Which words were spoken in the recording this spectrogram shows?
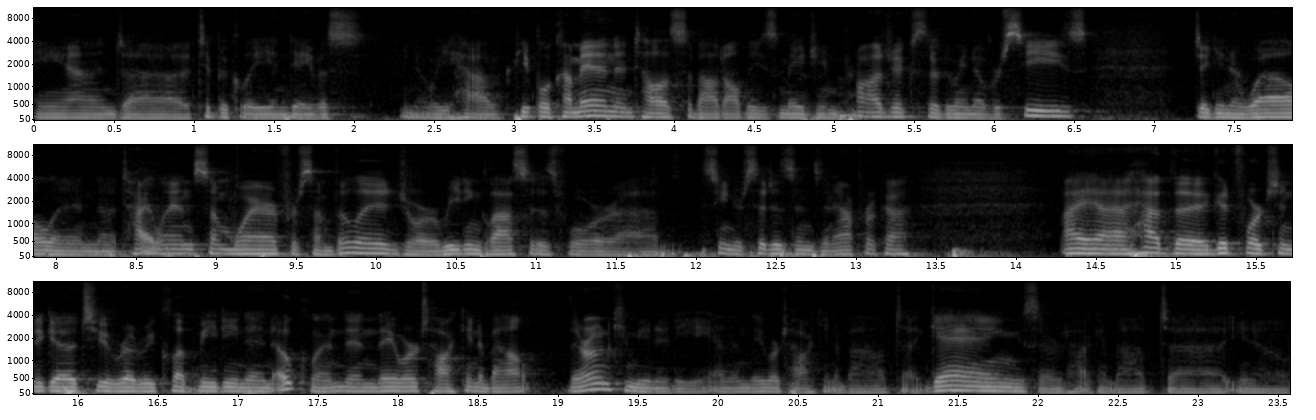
and uh, typically in Davis, you know, we have people come in and tell us about all these amazing projects they're doing overseas, digging a well in uh, Thailand somewhere for some village, or reading glasses for uh, senior citizens in Africa. I uh, had the good fortune to go to a Rotary Club meeting in Oakland, and they were talking about their own community, and then they were talking about uh, gangs, they were talking about uh, you know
